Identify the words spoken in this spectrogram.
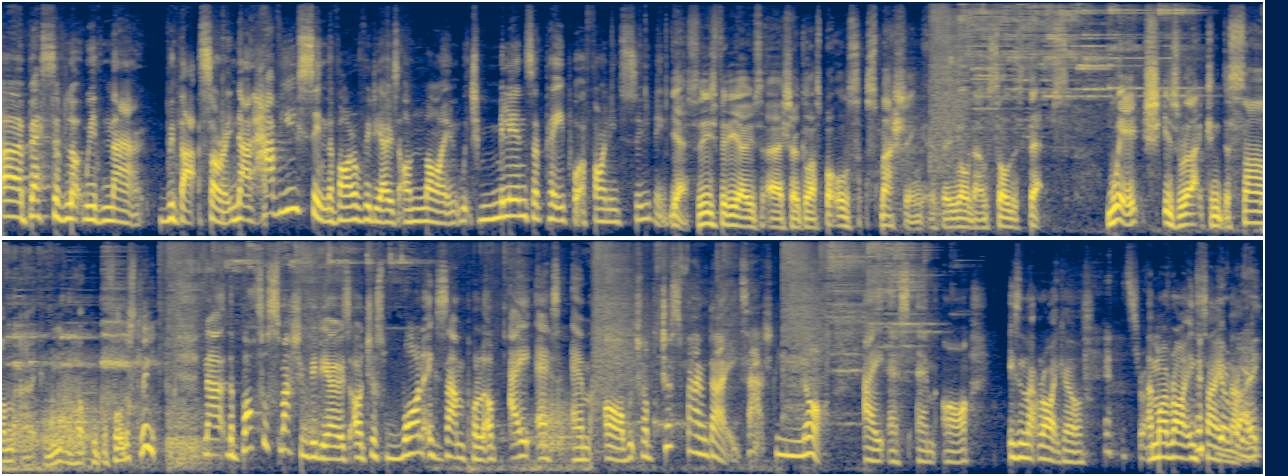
Uh, best of luck with now with that. Sorry. Now, have you seen the viral videos online which millions of people are finding soothing? Yeah. So these videos uh, show glass bottles smashing as they roll down solid steps, which is relaxing to some, and it can even help people fall asleep. Now, the bottle smashing videos are just one example of ASMR, which I've just found out it's actually not ASMR. Isn't that right, girls? That's right. Am I right in saying You're that? right.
